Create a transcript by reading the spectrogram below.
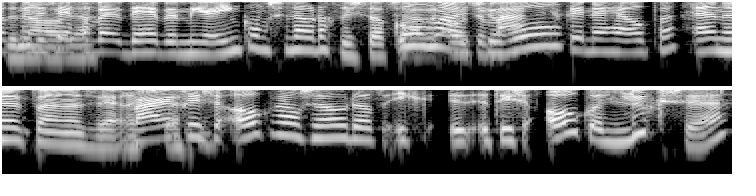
kunnen nodig. zeggen, we, we hebben meer inkomsten nodig. Dus dat Kom zou automatisch kunnen helpen. En hup aan het werk. Maar het is ook wel zo dat ik. Het is ook een luxe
